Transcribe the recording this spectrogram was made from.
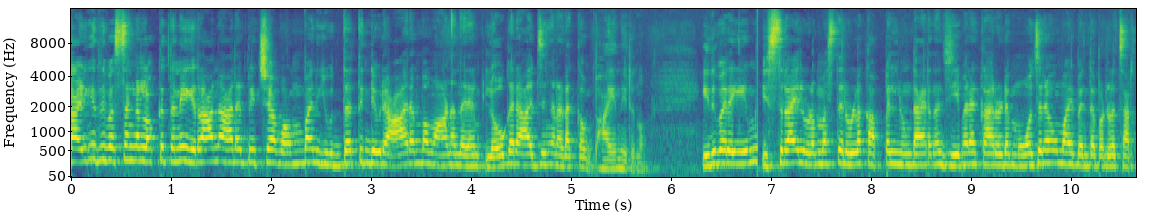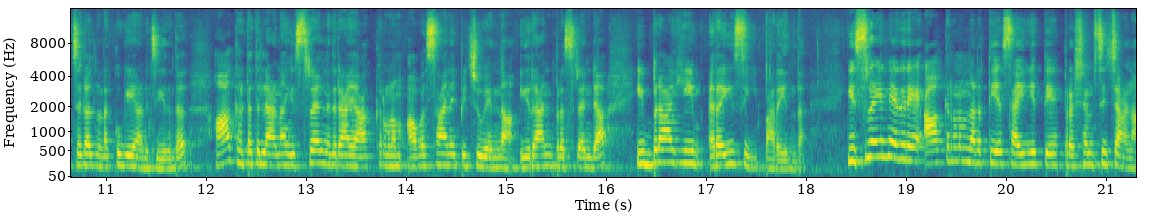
കഴിഞ്ഞ ദിവസങ്ങളിലൊക്കെ തന്നെ ഇറാൻ ആരംഭിച്ച വമ്പൻ യുദ്ധത്തിന്റെ ഒരു ആരംഭമാണെന്ന് ലോകരാജ്യങ്ങളടക്കം ഭയന്നിരുന്നു. ഇതുവരെയും ഇസ്രായേൽ ഉടമസ്ഥയിലുള്ള കപ്പലിലുണ്ടായിരുന്ന ജീവനക്കാരുടെ മോചനവുമായി ബന്ധപ്പെട്ടുള്ള ചർച്ചകൾ നടക്കുകയാണ് ചെയ്യുന്നത്. ആ ഘട്ടത്തിലാണ് ഇസ്രായേലിനെതിരായ ആക്രമണം അവസാനിപ്പിച്ചു എന്ന ഇറാൻ പ്രസിഡന്റ് ഇബ്രാഹിം റൈസി പറയുന്നത്. ഇസ്രായേലിനെതിരെ ആക്രമണം നടത്തിയ സൈന്യത്തെ പ്രശംസിച്ചാണ്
